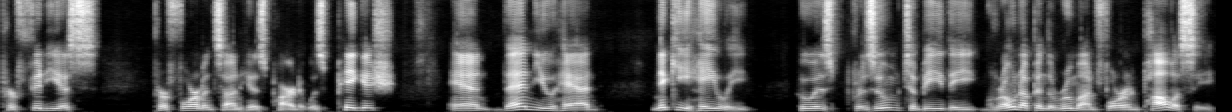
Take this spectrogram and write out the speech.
perfidious performance on his part. It was piggish. And then you had Nikki Haley, who is presumed to be the grown up in the room on foreign policy,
